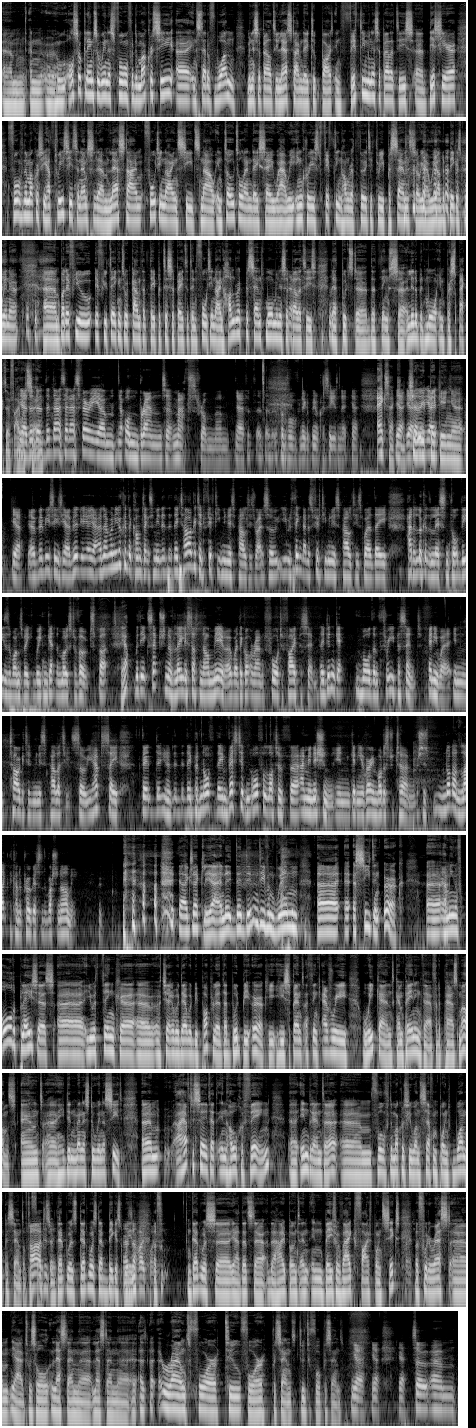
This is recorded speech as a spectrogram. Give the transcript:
Um, and uh, who also claims a win as Forum for Democracy. Uh, instead of one municipality last time, they took part in 50 municipalities uh, this year. Forum for Democracy had three seats in Amsterdam last time, 49 seats now in total, and they say, wow, we increased 1533%. so yeah, we are the biggest winner. Um, but if you if you take into account that they participated in 4900% more municipalities, yeah. that puts the the things uh, a little bit more in perspective. I yeah, would the, say. The, that's that's very. Um, um, on brand uh, maths from um, yeah, from democracy, isn't it? Yeah, exactly. Yeah, yeah Cherry yeah, picking. Uh... Yeah, yeah, BBC's yeah, yeah, yeah. And when you look at the context, I mean, they, they, targeted 50 municipalities, right? So you would think that as 50 municipalities where they had a look at the list and thought these are the ones we can, we can get the most votes. But yep. with the exception of Lelystad and Almere, where they got around four to five percent, they didn't get more than 3% anywhere in targeted municipalities. So you have to say they, they, you know they put an awful, they invested an awful lot of uh, ammunition in getting a very modest return, which is not unlike the kind of progress of the Russian army. yeah, exactly. Yeah, and they, they didn't even win uh, a seat in Urk. Uh, yeah. I mean, of all the places uh, you would think uh, uh, Thierry Baudet would be popular, that would be Urk. He he spent, I think, every weekend campaigning there for the past months, and uh, he didn't manage to win a seat. Um, I have to say that in Hoogeveen, uh, in Drenthe, um, Democracy won 7.1% of the ah, votes. So that was that was their biggest That's win. That was uh, yeah, that's the the high point, and in Beverwijk five point six. But for the rest, um, yeah, it was all less than uh, less than uh, around four to four percent, two to four percent. Yeah, yeah, yeah. So. Um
